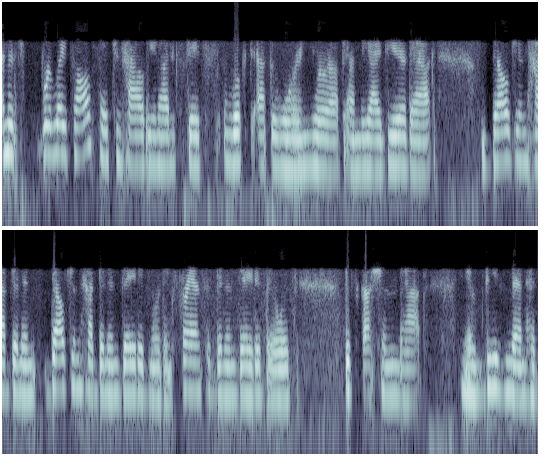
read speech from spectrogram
and this relates also to how the United States looked at the war in Europe and the idea that Belgium had been in, Belgium had been invaded, northern France had been invaded. There was discussion that you know these men had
